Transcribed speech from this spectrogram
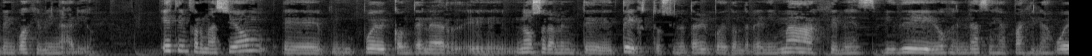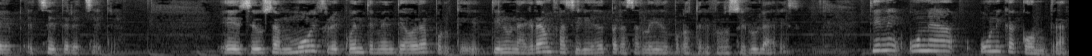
lenguaje binario. Esta información eh, puede contener eh, no solamente textos, sino también puede contener imágenes, videos, enlaces a páginas web, etcétera, etcétera. Eh, se usa muy frecuentemente ahora porque tiene una gran facilidad para ser leído por los teléfonos celulares. Tiene una única contra.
